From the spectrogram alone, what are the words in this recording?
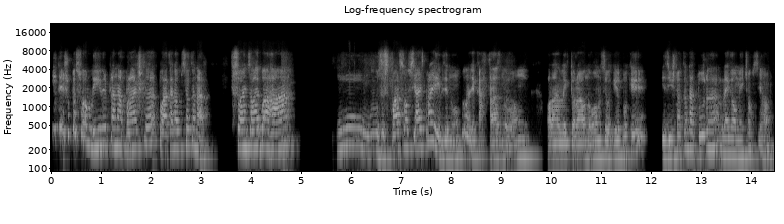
e deixa o pessoal livre para, na prática, atuar cada um para o seu candidato. Só a gente vai barrar o, os espaços oficiais para eles, eles não vão fazer cartaz, não vão horário eleitoral, não vão não sei o quê, porque existe uma candidatura legalmente oficial.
